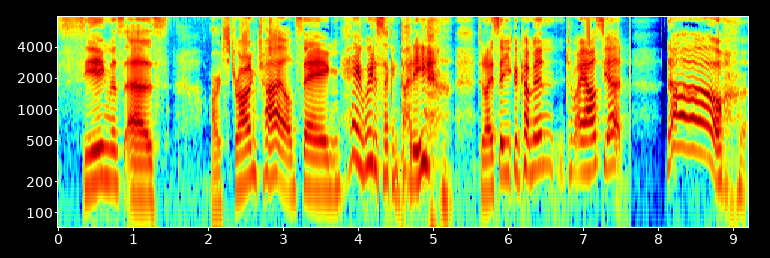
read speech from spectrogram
seeing this as our strong child saying, hey, wait a second, buddy. Did I say you could come in to my house yet? No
